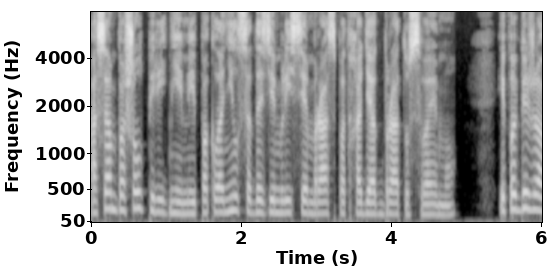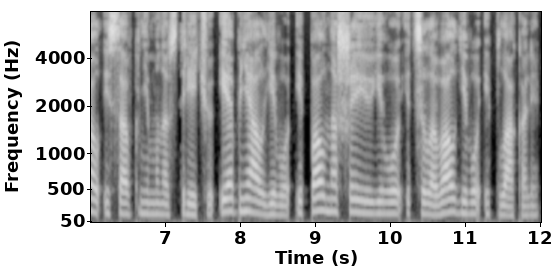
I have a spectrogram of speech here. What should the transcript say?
А сам пошел перед ними и поклонился до земли семь раз, подходя к брату своему. И побежал Исав к нему навстречу, и обнял его, и пал на шею его, и целовал его, и плакали.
